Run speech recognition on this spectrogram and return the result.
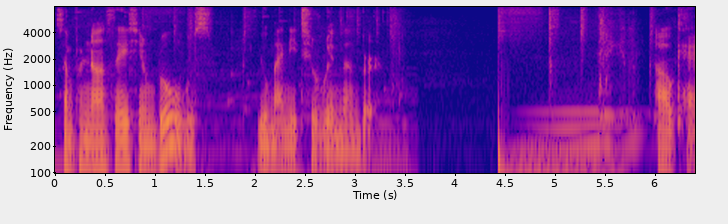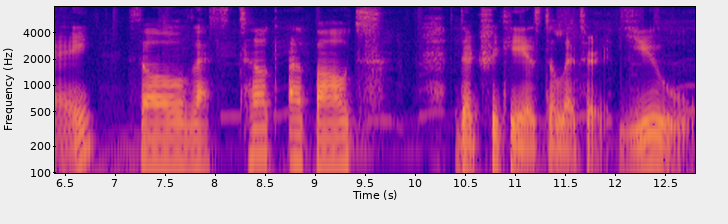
some pronunciation rules you might need to remember. Okay, so let's talk about the trickiest letter U.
